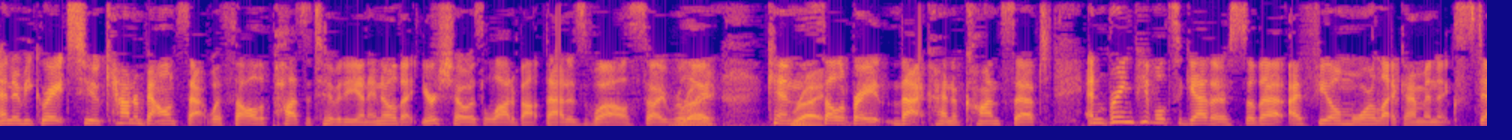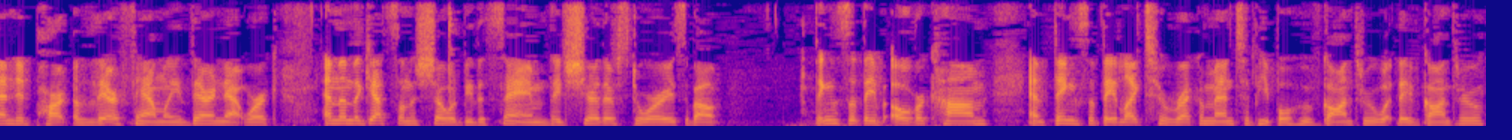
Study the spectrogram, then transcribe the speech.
And it'd be great to counterbalance that with all the positivity. And I know that your show is a lot about that as well. So I really Right. can Right. celebrate that kind of concept and bring people together so that I feel more like I'm an extended part of their family, their network. And then the guests on the show would be the same. They'd share their stories about things that they've overcome and things that they'd like to recommend to people who've gone through what they've gone through,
